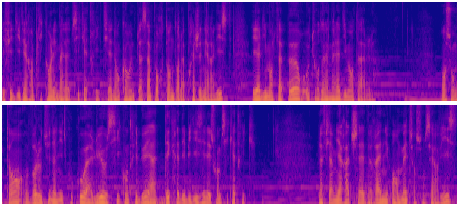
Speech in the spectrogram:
Les faits divers impliquant les malades psychiatriques tiennent encore une place importante dans la presse généraliste et alimentent la peur autour de la maladie mentale. En son temps, Vol au-dessus d'un nid de coucou a lui aussi contribué à décrédibiliser les soins psychiatriques. L'infirmière Ratched règne en maître sur son service,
